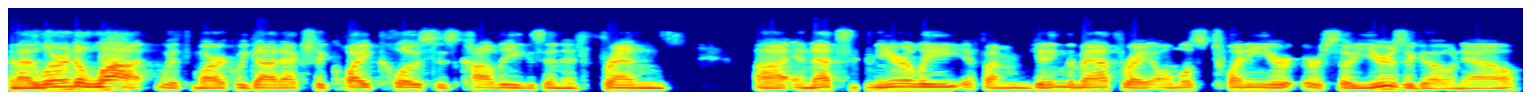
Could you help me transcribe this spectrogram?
And I learned a lot with Mark. We got actually quite close as colleagues and as friends uh, and that's nearly, if I'm getting the math right, almost 20 or, or so years ago now.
